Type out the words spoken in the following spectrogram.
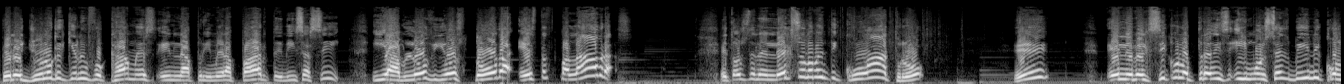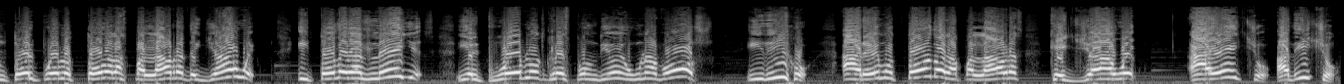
Pero yo lo que quiero enfocarme es en la primera parte. Dice así. Y habló Dios todas estas palabras. Entonces en el Éxodo 24, ¿eh? en el versículo 3 dice, y Moisés vino y contó al pueblo todas las palabras de Yahweh y todas las leyes. Y el pueblo respondió en una voz y dijo, haremos todas las palabras que Yahweh ha hecho, ha dicho.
